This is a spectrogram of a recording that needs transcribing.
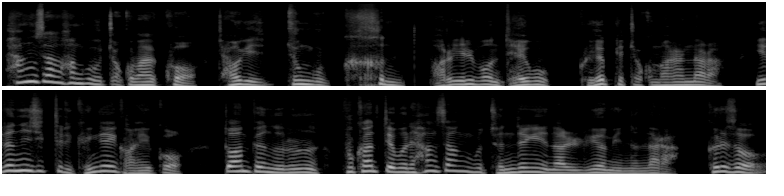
항상 한국은 조그맣고 저기 중국 큰 바로 일본 대국 그 옆에 조그마한 나라 이런 인식들이 굉장히 강했고 또 한편으로는 북한 때문에 항상 뭐 전쟁이 날 위험이 있는 나라. 그래서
